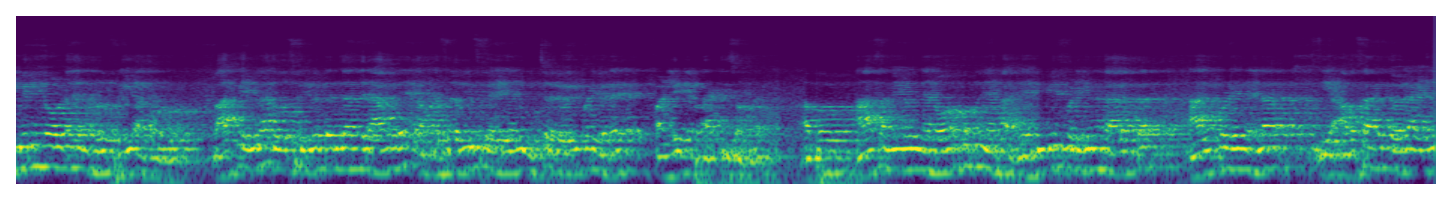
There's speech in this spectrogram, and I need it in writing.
ഈവനിങ്ങോടെ നമ്മൾ ഫ്രീ ആകുള്ളൂ ബാക്കി എല്ലാ ദിവസവും ഇരുപത്തഞ്ചാം തീയതി രാവിലെ നമ്മുടെ സർവീസ് കഴിഞ്ഞാൽ ഉച്ച ഒരു മണി വരെ പള്ളിയിൽ പ്രാക്ടീസ് ഉണ്ട്. അപ്പം ആ സമയം ഞാൻ ഓർക്കുന്നു ഞാൻ എം ബി എസ് പഠിക്കുന്ന കാലത്ത് ആലപ്പുഴയിൽ എല്ലാ ഈ അവസാനത്തെ ഒരാഴ്ച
